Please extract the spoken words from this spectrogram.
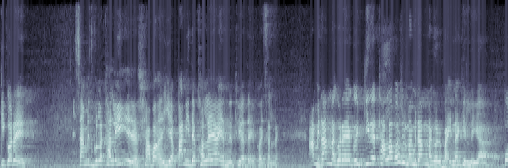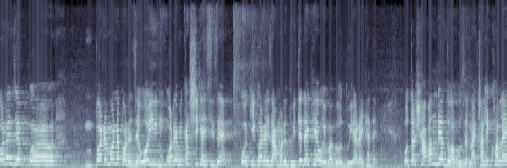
কি করে? চামচগুলা খালি সাবা ইয়া পানি দিয়ে খলাইয়া এনে থুয়া দেয় ফয়সালে। আমি রান্না করে কই কিরে থালা বসুন? আমি রান্না করে পাই না খেললে গা পরে যে পরে মনে পড়ে যে ওই ওরে আমি কাজ শিখাইছি যে ওই কি করে যে আমার ধুইতে দেখে ওইভাবে ও দুইয়া রাইখা দেয়। ও তার সাবান দিয়ে দোয়া বুঝে না খালি খলাই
